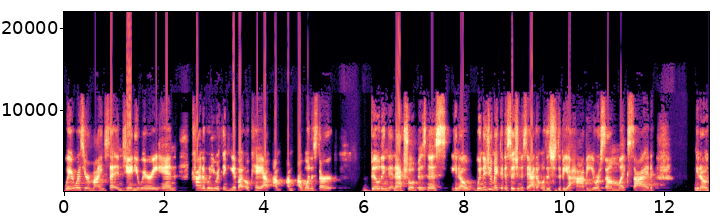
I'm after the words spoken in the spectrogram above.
where was your mindset in January and kind of when you were thinking about, okay, I, I, I want to start building an actual business you know when did you make the decision to say i don't want this to be a hobby or some like side you know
